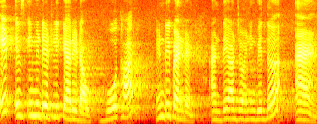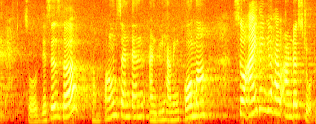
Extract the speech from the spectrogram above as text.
It is immediately carried out. Both are independent and they are joining with the and. So this is the compound sentence and we having comma. So i think you have understood.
